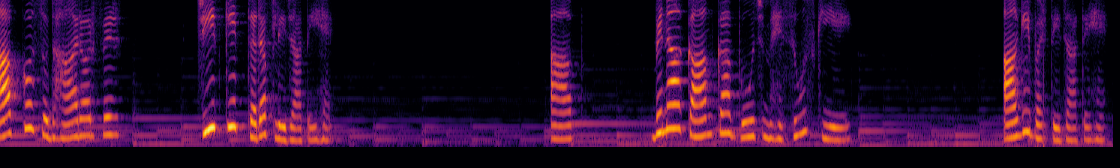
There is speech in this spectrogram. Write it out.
आपको सुधार और फिर जीत की तरफ़ ले जाती है। आप बिना काम का बोझ महसूस किए आगे बढ़ते जाते हैं।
